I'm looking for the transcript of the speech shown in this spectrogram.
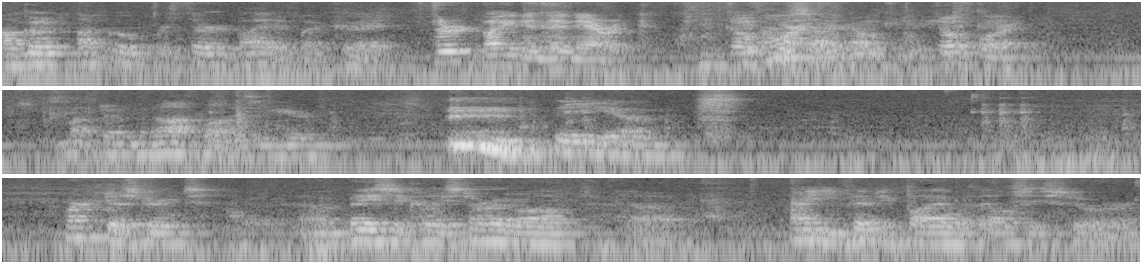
I'll go, I'll go for third bite if I could. third bite and then Eric. Go I'm for sorry, it. okay. Go for it. I'm not doing monopolizing here. The, um, Park District, uh, basically started off, uh, nineteen fifty-five with Elsie Stuhr.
